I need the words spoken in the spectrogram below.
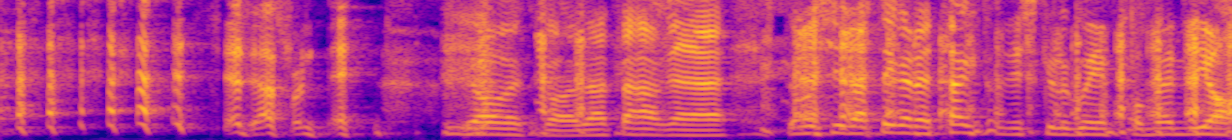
Ser du er fornøyd? ja, vet du hva. Dette her Det var ikke dette jeg hadde tenkt at vi skulle gå inn på, men ja.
